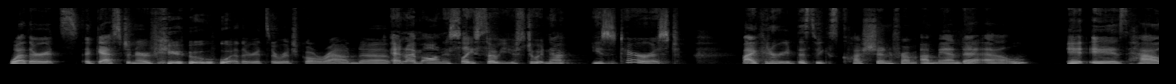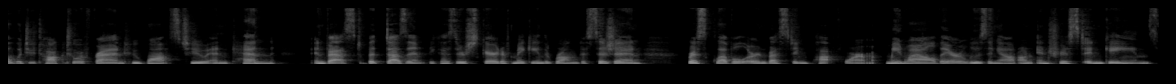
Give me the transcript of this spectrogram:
whether it's a guest interview, whether it's a Rich Girl Roundup. And I'm honestly so used to it now. He's a terrorist. I can read this week's question from Amanda L. It is How would you talk to a friend who wants to and can invest but doesn't because they're scared of making the wrong decision, risk level, or investing platform. Meanwhile, they are losing out on interest and gains.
